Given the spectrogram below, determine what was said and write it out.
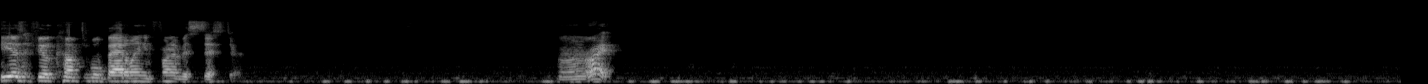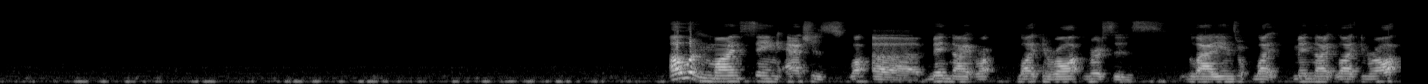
He doesn't feel comfortable battling in front of his sister. Alright. I wouldn't mind seeing Ash's uh, Midnight Lycanroc versus Gladion's like Midnight Lycanroc.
